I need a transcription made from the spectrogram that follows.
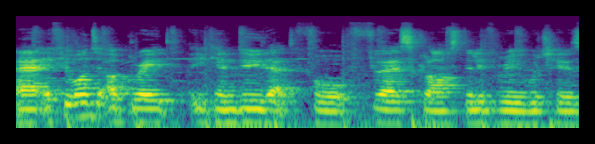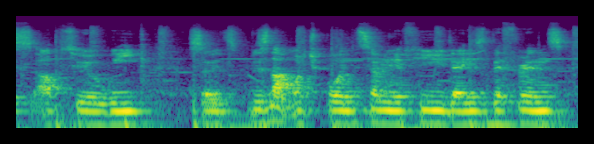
Uh, if you want to upgrade, you can do that for first class delivery, which is up to a week. So there's not much point, it's only a few days difference.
